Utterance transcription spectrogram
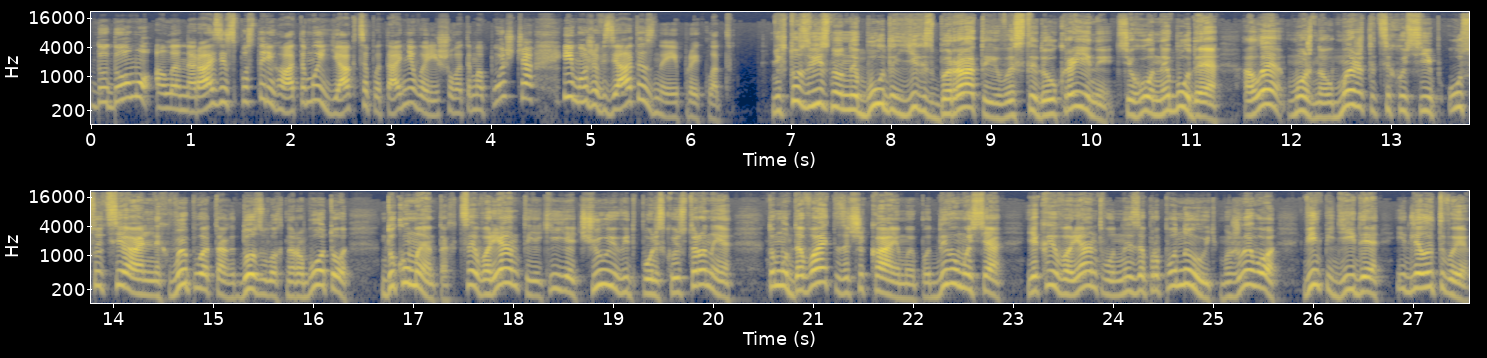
додому, але наразі спостерігатиме, як це питання вирішуватиме Польща, і може взяти з неї приклад. Ніхто, звісно, не буде їх збирати і вести до України. Цього не буде. Але можна обмежити цих осіб у соціальних виплатах, дозволах на роботу, документах. Це варіанти, які я чую від польської сторони. Тому давайте зачекаємо і подивимося, який варіант вони запропонують. Можливо, він підійде і для Литви.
